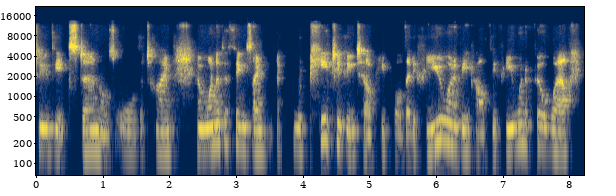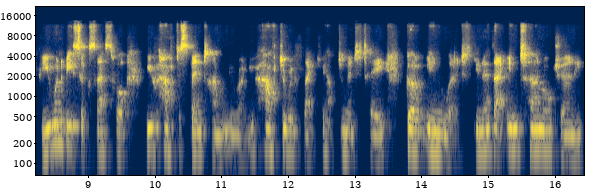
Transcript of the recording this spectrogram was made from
to the externals all the time. And one of the things i repeatedly tell people that if you want to be healthy if you want to feel well if you want to be successful you have to spend time on your own. You have to reflect, you have to meditate, go inward, you know, that internal journey.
